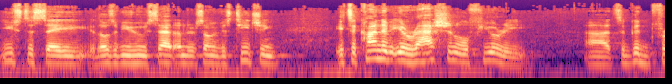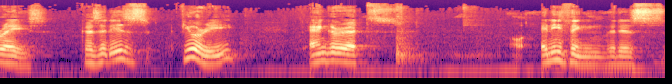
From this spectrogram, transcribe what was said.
used to say, those of you who sat under some of his teaching, it's a kind of irrational fury. Uh, it's a good phrase because it is fury, anger at anything that is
